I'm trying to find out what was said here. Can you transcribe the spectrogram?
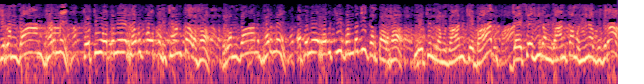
کہ رمضان بھر میں تو تو اپنے رب کو پہچانتا رہا۔ رمضان بھر میں اپنے رب کی بندگی کرتا رہا۔ لیکن رمضان کے بعد جیسے ہی رمضان کا مہینہ گزرا،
